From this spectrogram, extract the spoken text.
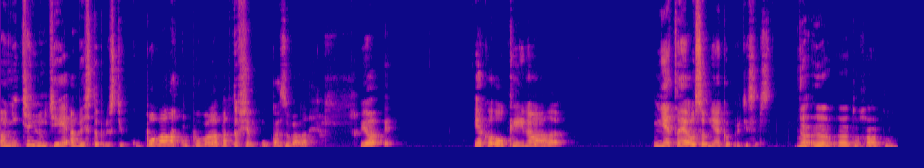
oni tě nutí, abys to prostě kupovala, kupovala, pak to všem ukazovala. Jo, jako OK, no, ale mně to je osobně jako proti srsti. Já, jo, já to chápu.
